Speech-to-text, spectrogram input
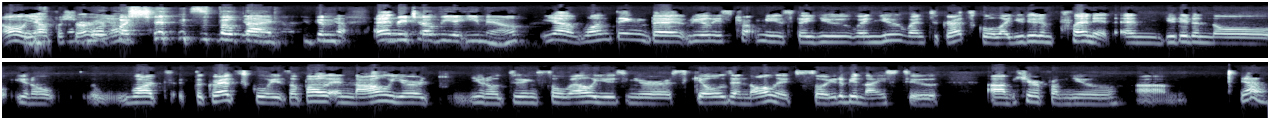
Oh yeah, for sure. More yeah. questions about yeah. that. You can yeah. and, reach out via email. Yeah, one thing that really struck me is that you when you went to grad school, like you didn't plan it and you didn't know, you know, what the grad school is about and now you're you know doing so well using your skills and knowledge so it'd be nice to um, hear from you um, yeah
